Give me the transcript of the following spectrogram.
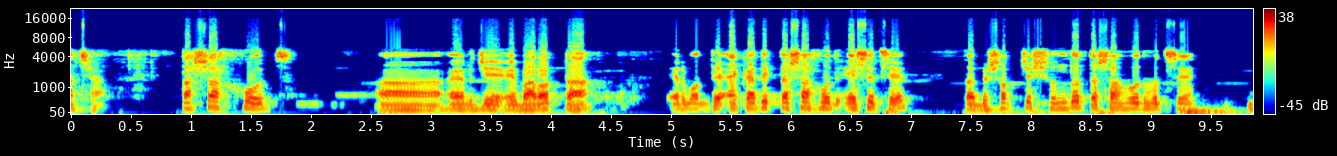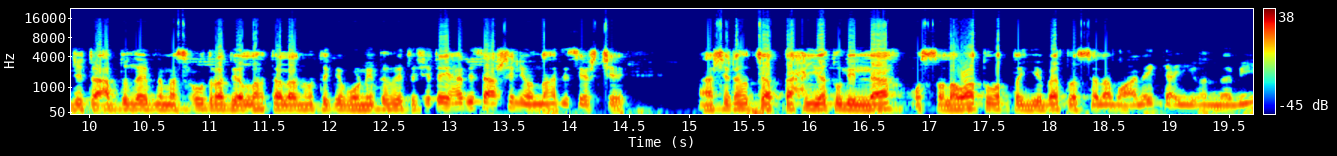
আচ্ছা তাশাহুদ এর যে এবারতটা এর মধ্যে একাধিক তাশাহুদ এসেছে, তবে সবচেয়ে সুন্দর তাশাহুদ হচ্ছে যেটা আব্দুল্লাহ ইবনে মাসউদ রাদিয়াল্লাহু তাআলা আনহু থেকে বর্ণিত হয়েছে। সেটা এই হাদিসে আসেনি, অন্য হাদিসে এসেছে। সেটা হচ্ছে, আত্তাহিয়াতু লিল্লাহ ওয়াস সালাওয়াতু ওয়াত তাইয়্যিবাতু ওয়াসসালামু আলাইকা আইয়ুহান নবী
